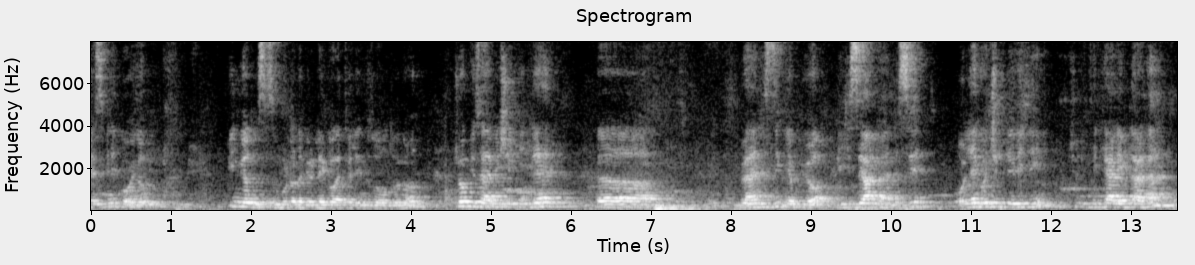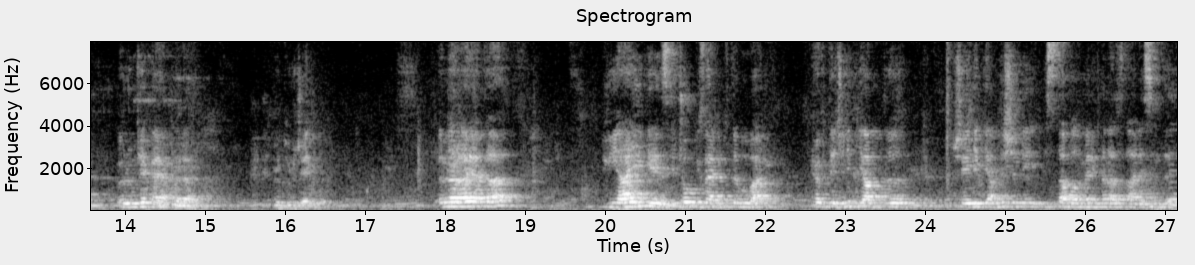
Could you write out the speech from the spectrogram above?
resmini koydum. Bilmiyordum sizin burada da bir Lego atölyeniz olduğunu. Çok güzel bir şekilde e, mühendislik yapıyor, bilgisayar mühendisi. O Lego çiplerini şimdi tekerleklerden örümcek ayaklara götürecek. Ömer Hayat'a dünyayı gezdi. Çok güzel bir kitabı var. Köftecilik yaptı, şeylik yaptı. Şimdi İstanbul Amerikan Hastanesi'nde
